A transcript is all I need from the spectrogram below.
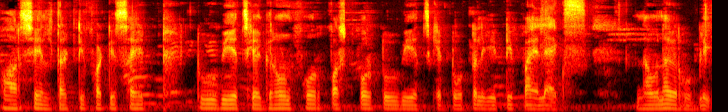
For sale 30-40 site 2 BHK ground floor, first floor 2 BHK total 85 lakhs Navanagar Hubli.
